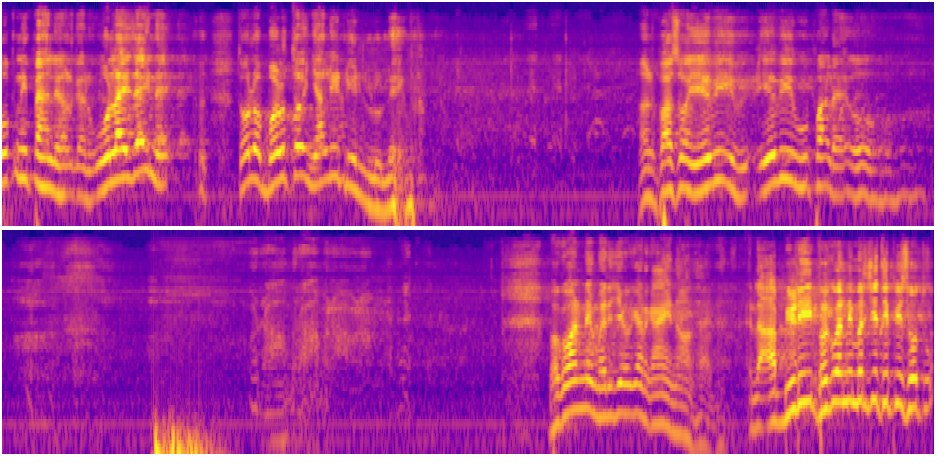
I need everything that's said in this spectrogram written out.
કોકની પહેલે હળગાને. ઓલાઈ જાય ને, તો ઓલો બળતો ન્યાલી ડીંડલું લે. અને પાછો એવી એવી ઉપાડે, ઓહો. રામ રામ રામ રામ. ભગવાનની મરજી વગર કાંઈ ન થાય. એટલે આ બીડી ભગવાનની મરજીથી પીસ હોતું.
